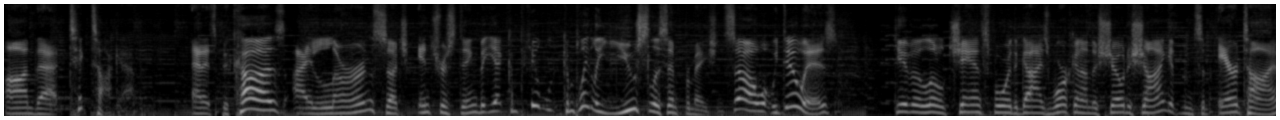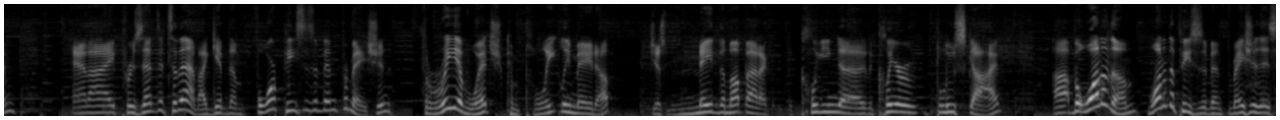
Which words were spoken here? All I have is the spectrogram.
on that TikTok app. And it's because I learn such interesting but yet completely useless information. So, what we do is give it a little chance for the guys working on the show to shine, give them some airtime and I present it to them. I give them four pieces of information, three of which completely made up, just made them up out of clean, uh, the clear blue sky. Uh, but one of them, one of the pieces of information is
